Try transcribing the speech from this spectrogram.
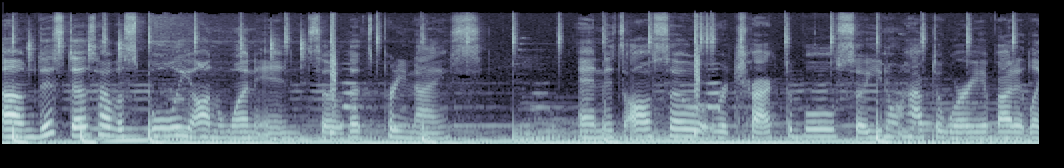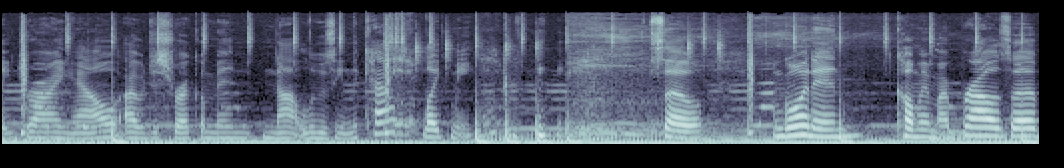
um, this does have a spoolie on one end so that's pretty nice and it's also retractable so you don't have to worry about it like drying out I would just recommend not losing the cap like me so I'm going in combing my brows up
